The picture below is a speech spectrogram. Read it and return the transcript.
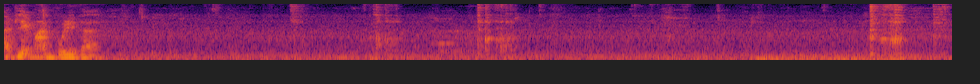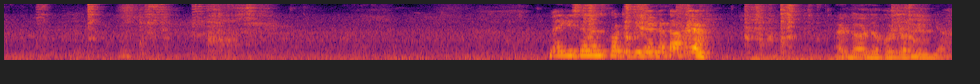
આટલી માન પૂરી થાય. મેગી સેલન્સ ખોટી કીધી કરતાં આપણે અડધો ખોટો થઈ ગયા.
